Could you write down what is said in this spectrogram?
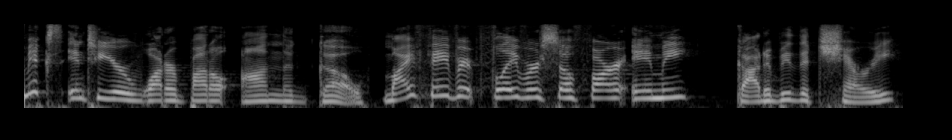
mix into your water bottle on the go. My favorite flavor so far, Amy, gotta be the cherry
